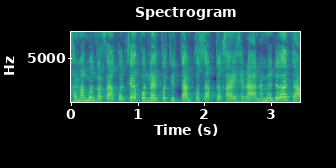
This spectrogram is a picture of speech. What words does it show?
เขามาเบิ่งกับฝากกดแชร์กดไลค์กดติดตามกดซับตะไคร้ให้หลานน้ำเด้อจ้า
